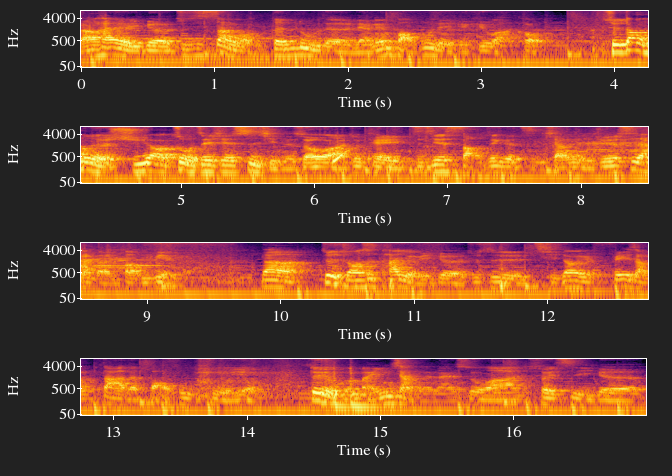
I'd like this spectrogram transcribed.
然后还有一个就是上网登录的两年保护的一个 QR 码。所以当我们有需要做这些事情的时候啊，就可以直接扫这个纸箱，我觉得是还蛮方便的。那最主要是它有一个就是起到一个非常大的保护作用。对于我们买音响的人来说啊，会是一个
